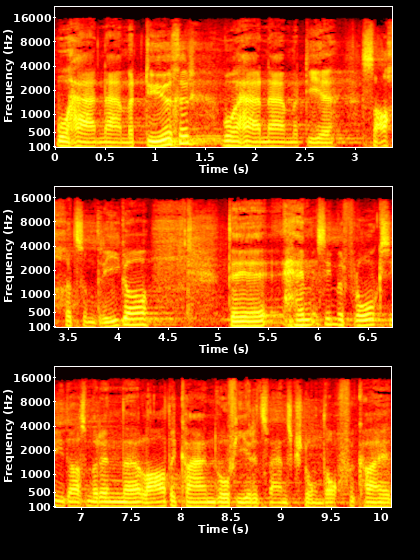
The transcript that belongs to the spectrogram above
woher nehmen wir Tücher, woher nehmen wir die Sachen zum Reingehen, dann sind wir froh gewesen, dass wir einen Laden hatten, der 24 Stunden offen hatte.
